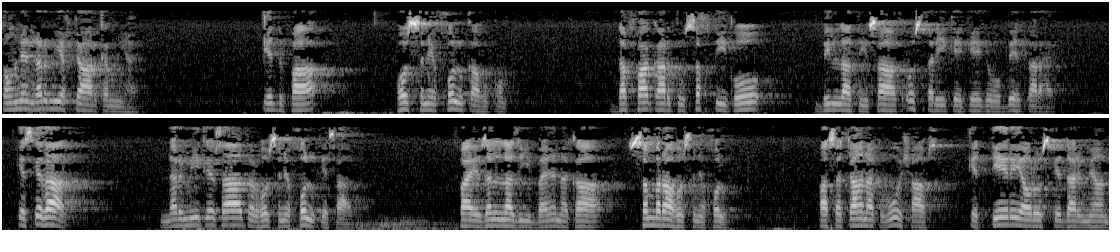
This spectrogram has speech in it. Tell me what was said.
تم نے نرمی اختیار کرنی ہے۔ ادفا حسن خل کا حکم۔ دفاع کر تو سختی کو بلتی ساتھ اس طریقے کے کہ وہ بہتر ہے۔ کس کے ساتھ؟ نرمی کے ساتھ اور حسن خل کے ساتھ۔ فائز اللہ جی بین کا سمرا حسن خل پس اچانک وہ شخص کہ تیرے اور اس کے درمیان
